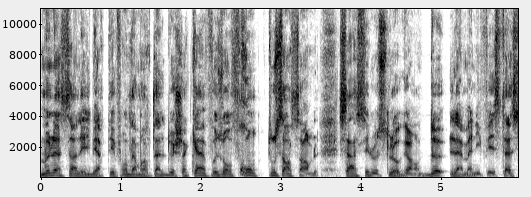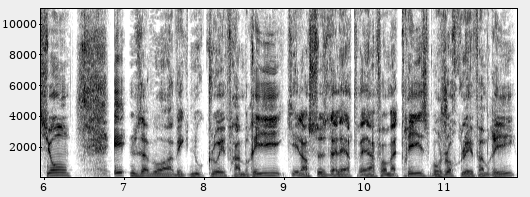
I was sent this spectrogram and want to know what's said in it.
menaçant les libertés fondamentales de chacun, faisons front tous ensemble. Ça, c'est le slogan de la manifestation. Et nous avons avec nous Chloé Framery, qui est lanceuse d'alerte et informatrice. Bonjour Chloé Framery.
